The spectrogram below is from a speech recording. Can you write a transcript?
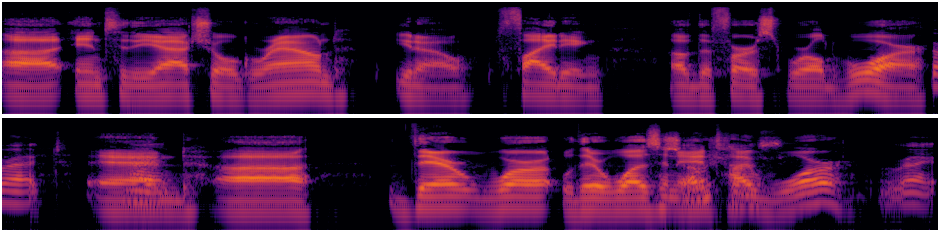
uh, into the actual ground, you know, fighting of the First World War. Correct. Right. And uh, there were there was an Socialist. anti-war Right.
